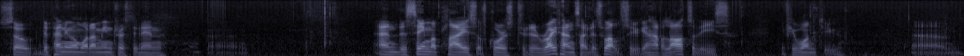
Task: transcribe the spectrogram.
So depending on what I'm interested in. Uh, and the same applies, of course, to the right-hand side as well. So you can have lots of these if you want to. Um,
